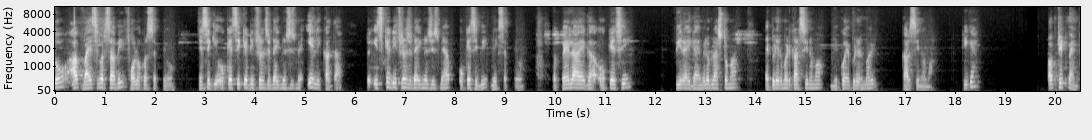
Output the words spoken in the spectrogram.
तो आप वाइस वर्षा भी फॉलो कर सकते हो। जैसे कि ओकेसी के डिफरेंशियल डायग्नोसिस में ये लिखा था तो इसके डिफरेंस डायग्नोसिस में आप ओकेसी भी लिख सकते हो। तो पहला आएगा ओकेसी फिर आएगा ameloblastoma epidermoid carcinoma mucoepidermoid carcinoma ठीक है? अब ट्रीटमेंट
